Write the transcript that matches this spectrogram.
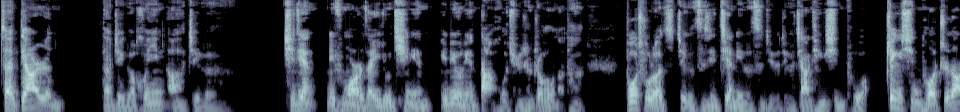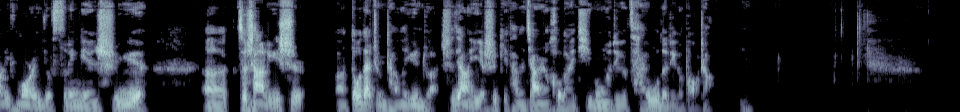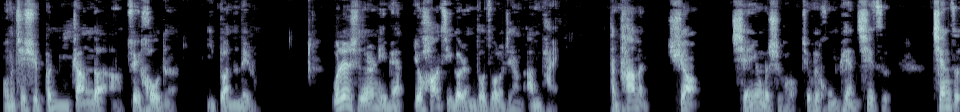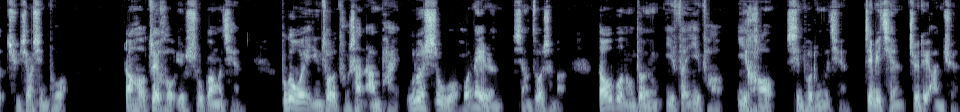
在第二任的这个婚姻啊，这个。期间，利弗莫尔在一九七年、一六年大获全胜之后呢，他拨出了这个资金，建立了自己的这个家庭信托。这个信托直到利弗莫尔一九四零年十一月，呃，自杀离世啊，都在正常的运转。实际上也是给他的家人后来提供了这个财务的这个保障。我们继续本章的啊最后的一段的内容。我认识的人里面有好几个人都做了这样的安排，但他们需要。钱用的时候就会哄骗妻子，签字取消信托，然后最后又输光了钱。不过我已经做了妥善的安排，无论是我或那人想做什么，都不能动用一分一毫一毫信托中的钱。这笔钱绝对安全，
